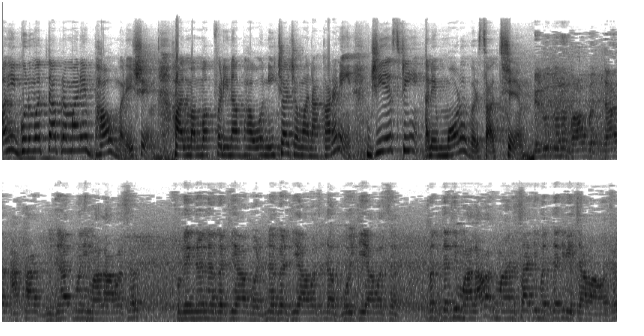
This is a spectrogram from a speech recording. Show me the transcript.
અહીં ગુણવત્તા પ્રમાણે ભાવ મળે છે. હાલમાં મગફળીના ભાવો નીચા જવાના કારણે જીએસટી અને મોડો વરસાદ છે. ખેડૂતોનો ભાવ બધા આખા ગુજરાતમાંની માલ આવે છે. સુરેન્દ્રનગરથી આવે, વડનગરથી આવે છે, ડભોઈથી આવે છે. બધાથી માલ આવે છે માણસાથી બધાથી વેચાવા આવે છે.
